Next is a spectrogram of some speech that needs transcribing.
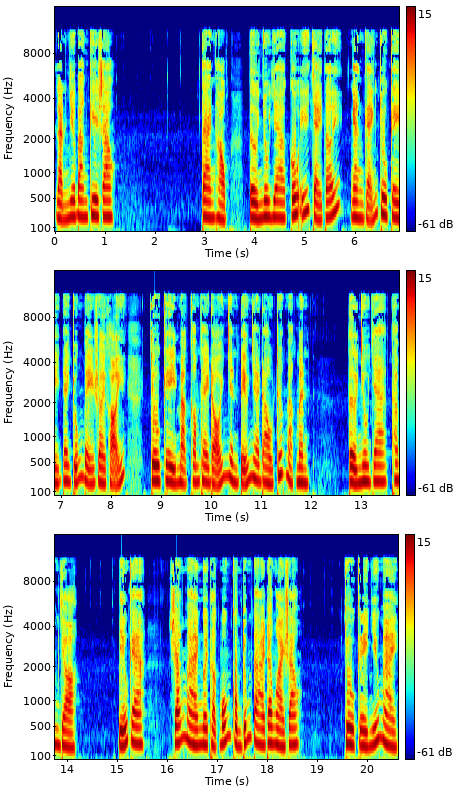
lạnh như băng kia sao? Tan học, từ nhu gia cố ý chạy tới, ngăn cản chu kỳ đang chuẩn bị rời khỏi chu kỳ mặt không thay đổi nhìn tiểu nha đầu trước mặt mình. Tự nhu gia thăm dò. Biểu ca, sáng mai người thật muốn cùng chúng ta ra ngoài sao? Chu kỳ nhíu mày,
